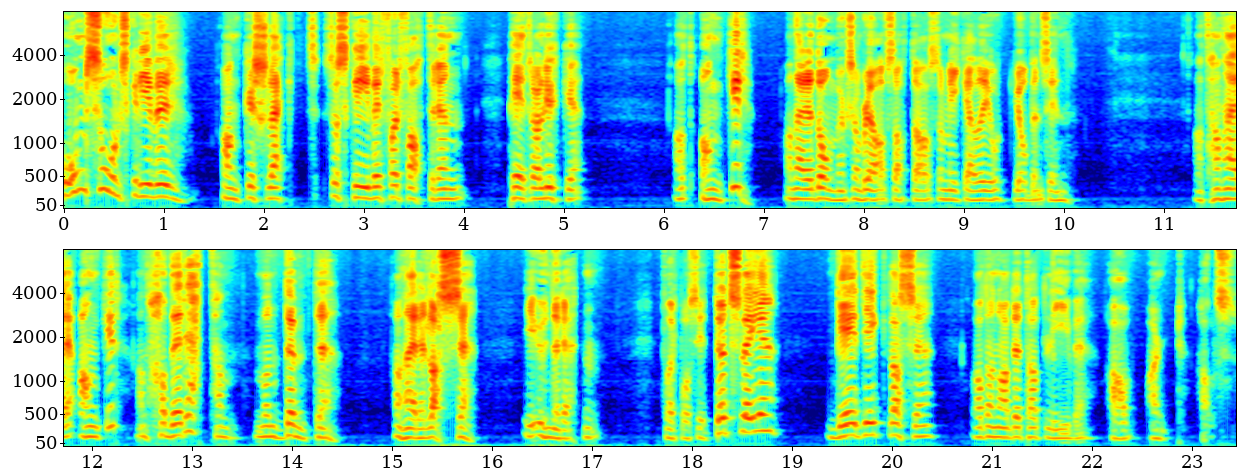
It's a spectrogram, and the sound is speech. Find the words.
Om sorenskriver Ankers slekt, så skriver forfatteren Petra Lykke at Anker, han er dommeren som ble avsatt da, som ikke hadde gjort jobben sin, at han herre Anker, han hadde rett, han, man dømte han herre Lasse i underretten, for på sitt dødsleie vedgikk Lasse at han hadde tatt livet av Arnt Hals.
